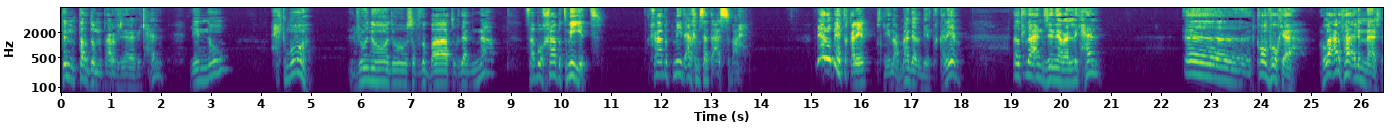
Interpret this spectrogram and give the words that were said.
تم طردو من طرف جنرال الكحل لأنه حكموه الجنود وصف ضباط وكذا منا صابو خابط ميت خابط ميت على خمسة تاع الصباح. داروا به تقرير مسكين ما داروا به تقرير. طلع عند جنرال الكحل آه convoqué ه هو عرفها علم ماش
